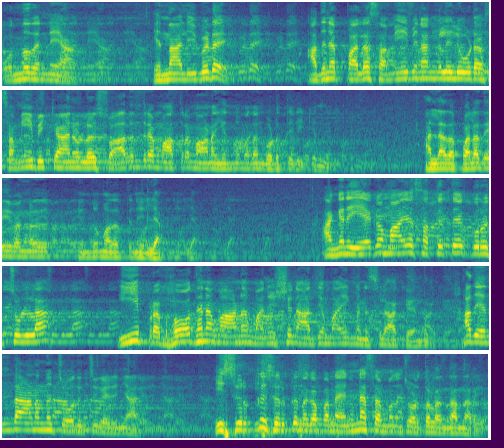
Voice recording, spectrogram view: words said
ഒന്ന് തന്നെയാണ്. എന്നാൽ ഇവിടെ അതിനെ പല സമീപനങ്ങളിലൂടെ സമീപിക്കാനുള്ള സ്വാതന്ത്ര്യം മാത്രമാണ് ഹിന്ദുമതം കൊടുത്തിരിക്കുന്നത്. അല്ലാതെ പല ദൈവങ്ങൾ ഹിന്ദുമതത്തിനില്ല അങ്ങനെ ഏകമായ സത്യത്തെക്കുറിച്ചുള്ള ഈ പ്രബോധനമാണ് മനുഷ്യൻ ആദ്യമായി മനസ്സിലാക്കേണ്ടത്. അതെന്താണെന്ന് ചോദിച്ചു കഴിഞ്ഞാൽ ഈ ശുർക്ക് ശുർക്ക് എന്നൊക്കെ പറഞ്ഞാൽ എന്നെ സംബന്ധിച്ചിടത്തോളം എന്താണെന്നറിയോ?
